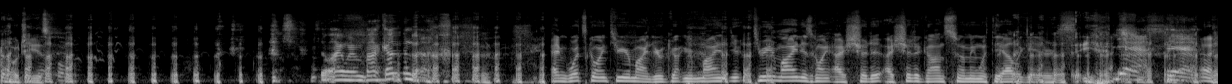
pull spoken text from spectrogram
Oh, geez. So I went back under. And what's going through your mind? Your your mind your, through your mind is going. I should I should have gone swimming with the alligators. Yeah, yeah.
